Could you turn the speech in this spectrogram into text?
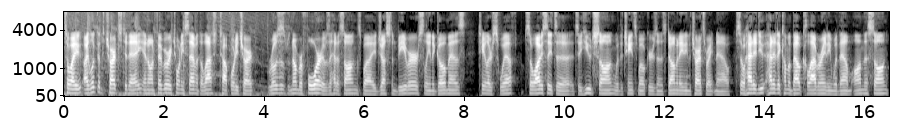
So I, I looked at the charts today, and on February 27th, the last top 40 chart, Roses was number four. It was ahead of songs by Justin Bieber, Selena Gomez, Taylor Swift. So obviously, it's a it's a huge song with the Chainsmokers, and it's dominating the charts right now. So how did you how did it come about collaborating with them on this song?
